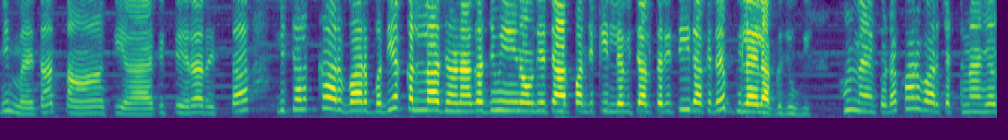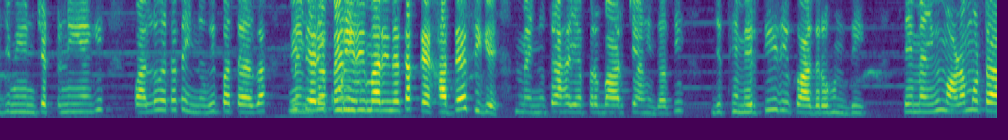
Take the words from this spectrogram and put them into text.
ਨਹੀਂ ਮੈਂ ਤਾਂ ਤਾਂ ਕਿਹਾ ਤੀ ਤੇਰਾ ਰਿਸ਼ਤਾ ਵੀ ਚੱਲ ਘਰ-ਬਾਰ ਵਧੀਆ ਕੱਲਾ ਜਾਣਾਗਾ ਜ਼ਮੀਨ ਆਉਂਦੀ ਹੈ 4-5 ਕਿੱਲੇ ਵੀ ਚੱਲ ਤੇਰੀ ਧੀ ਦਾ ਕਿਤੇ ਫਿਲੇ ਲੱਗ ਜੂਗੀ। ਹੁਣ ਮੈਂ ਕਿਹੜਾ ਘਰ-ਬਾਰ ਚੱਟਣਾ ਜਾਂ ਜ਼ਮੀਨ ਚੱਟਣੀ ਹੈਗੀ? ਪਾਲੋ ਇਹ ਤਾਂ ਤੈਨੂੰ ਵੀ ਪਤਾ ਹੈਗਾ। ਮੈਨੂੰ ਤੇਰੀ ਤਾਂ ਕੁੜੀ ਦੀ ਮਾਰੀ ਨੇ ਧੱਕੇ ਖਾਦੇ ਸੀਗੇ। ਮੈਨੂੰ ਤਾਂ ਇਹੋ ਜਿਹਾ ਪਰਿਵਾਰ ਚਾਹੀਦਾ ਸੀ ਜਿੱਥੇ ਮੇਰੀ ਧੀ ਦੀ ਕਦਰ ਹੁੰਦੀ ਤੇ ਮੈਂ ਵੀ ਮਾੜਾ ਮੋਟਾ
